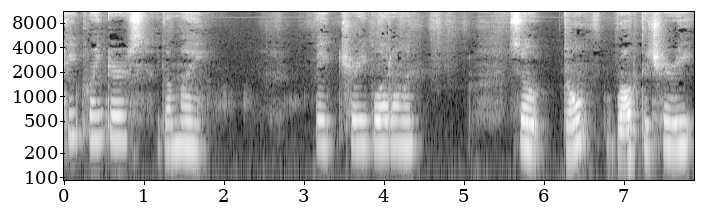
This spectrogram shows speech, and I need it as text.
Okay, prankers, I got my fake cherry blood on. So don't rub the cherry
